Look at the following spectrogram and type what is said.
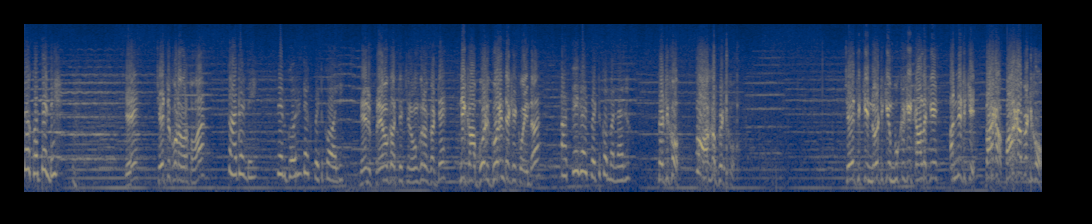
నాకు వద్దండి. ఏ? చేతి కూడా పెడతావా? కాదండి నేను గోరింటాకు పెట్టుకోవాలి. నేను ప్రేమగా తెచ్చిన ఉంగరం కంటే నీకు ఆ బోడి గోరింటకి ఎక్కువైందా? అత్తయ్య గారు పెట్టుకోమన్నారు. పెట్టుకో బాగా పెట్టుకో. చేతికి నోటికి ముక్కుకి కాళ్ళకి అన్నిటికీ బాగా బాగా పెట్టుకో.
